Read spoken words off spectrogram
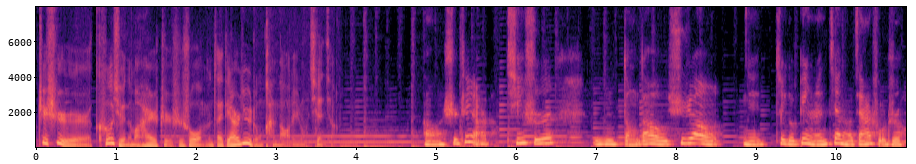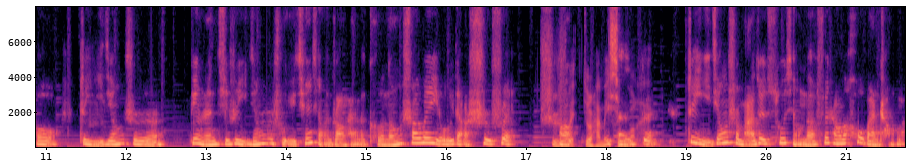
这是科学的吗？还是只是说我们在电视剧中看到的一种现象？啊，是这样的。其实，嗯，等到需要你这个病人见到家属之后，这已经是。病人其实已经是处于清醒的状态了，可能稍微有一点嗜睡，嗜睡就是还没醒过来。对，这已经是麻醉苏醒的非常的后半程了。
